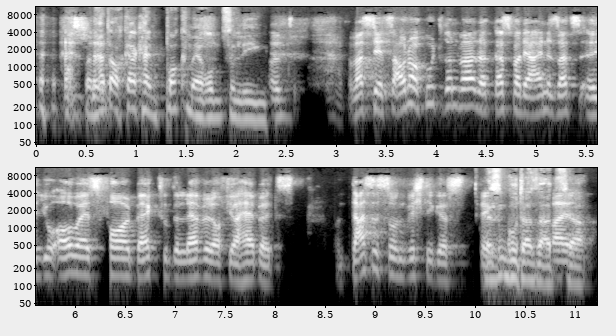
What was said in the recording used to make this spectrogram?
man hat auch gar keinen Bock mehr rumzulegen. Und was jetzt auch noch gut drin war, das war der eine Satz, uh, you always fall back to the level of your habits. Und das ist so ein wichtiges Ding. Das ist ein guter Satz, ja.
